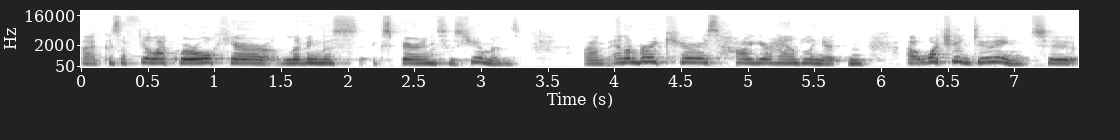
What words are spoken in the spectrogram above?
Because uh, I feel like we're all here living this experience as humans. Um, and I'm very curious how you're handling it and uh, what you're doing to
